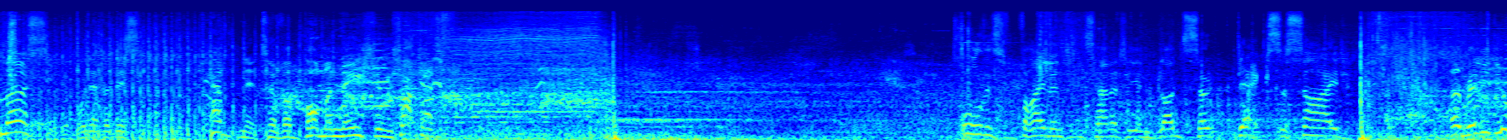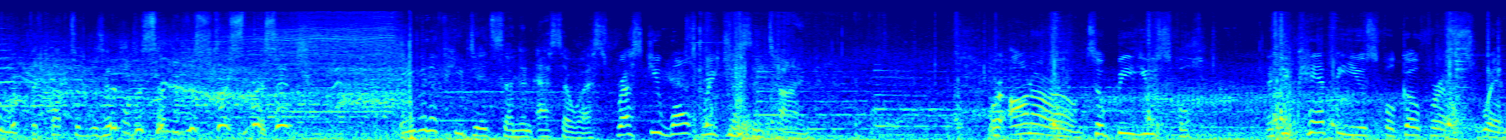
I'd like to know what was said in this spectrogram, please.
mercy of whatever this cabinet of abominations suck at. All this violent insanity and blood-soaked decks aside, I really do hope the captain was able to send a distress message. Even if he did send an SOS, rescue won't reach us in time. We're on our own, so be useful. If you can't be useful, go for a swim.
